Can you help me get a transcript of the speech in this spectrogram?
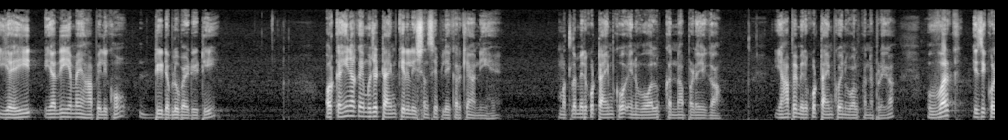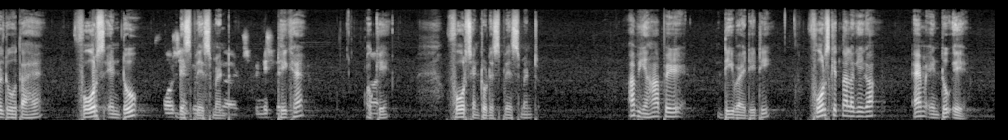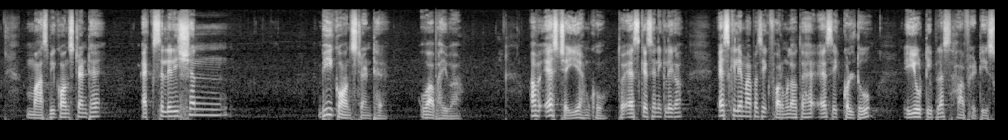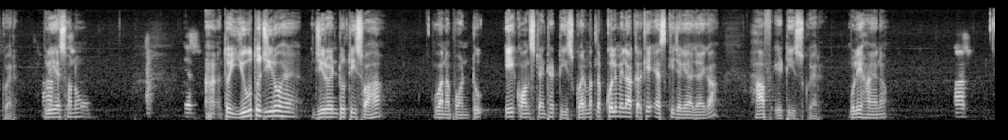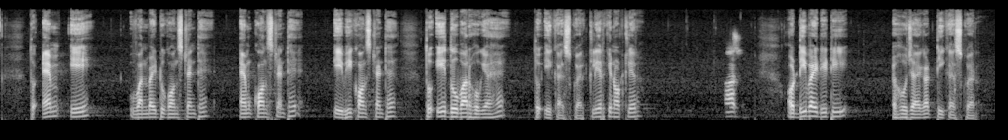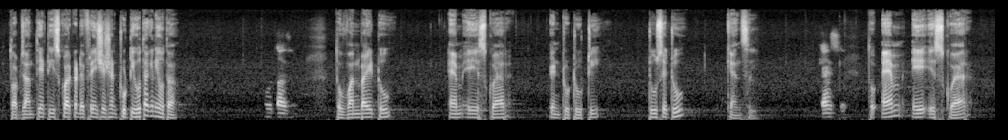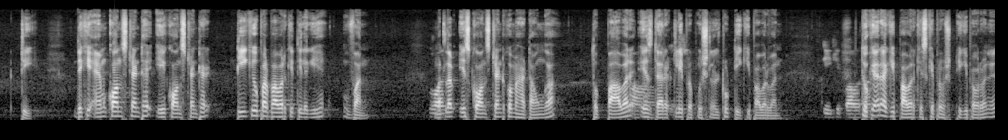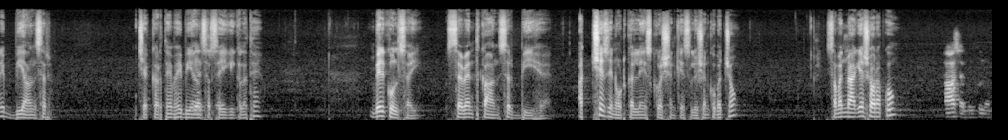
यही यदि मैं यहाँ पे लिखूँ डी डब्ल्यू बाई डी टी और कहीं ना कहीं मुझे टाइम की रिलेशनशिप लेकर के आनी है। मतलब मेरे को टाइम को इन्वॉल्व करना पड़ेगा। यहाँ पे मेरे को टाइम को इन्वॉल्व करना पड़ेगा। वर्क इज़ इक्वल टू होता है फोर्स इनटू displacement. ठीक है? ओके फोर्स इंटू डिस्प्लेसमेंट अब यहाँ पे d by d t force कितना लगेगा? एम इंटू ए मास भी कांस्टेंट है। एक्सेलरेशन भी कांस्टेंट है। वाह भाई वाह। अब एस चाहिए हमको तो एस कैसे निकलेगा? एस के लिए हमारे पास एक फार्मूला होता है s equal to u t plus half a t square बोलिए हाँ, यस और नो तो यू तो ज़ीरो है ज़ीरो इंटू टी स्वाहा one upon two a constant है टी स्क्वायर मतलब कुल मिलाकर के एस की जगह आ जाएगा हाफ़ ए टी स्क्वायर बोलिए हाँ है ना? हाँ। तो m a one by two constant है एम कॉन्स्टेंट है ए भी कॉन्स्टेंट है तो ए दो बार हो गया है तो ए का स्क्वायर क्लियर कि नॉट क्लियर हाँ और डी बाई डी टी हो जाएगा टी का स्क्वायर तो आप जानते हैं टी स्क्वायर का डिफ्रेंशिएशन टू टी होता है कि नहीं होता? होता है तो one by two m a square into two t two से टू कैंसिल। कैंसिल. तो एम ए स्क्वायर देखिए एम कांस्टेंट है ए कांस्टेंट है टी के ऊपर पावर कितनी लगी है? वन मतलब इस कांस्टेंट को मैं हटाऊँगा तो power is directly proportional to t की पावर वन तो कह रहा है कि पावर किसके टी की पावर वन यानी बी आंसर चेक करते हैं भाई बी आंसर सही कि गलत है? बिल्कुल सही. सेवेंथ का आंसर बी है. अच्छे से नोट कर लें इस क्वेश्चन के सोल्यूशन को बच्चों. समझ में आ गया शोर आपको? हाँ सर बिल्कुल.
